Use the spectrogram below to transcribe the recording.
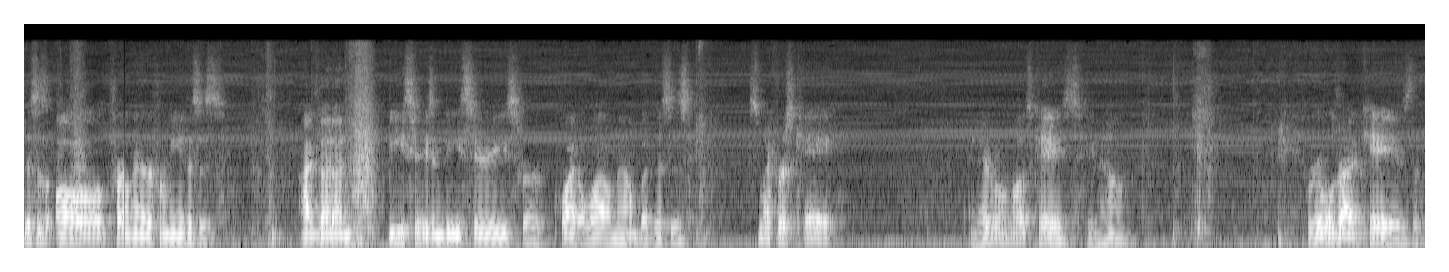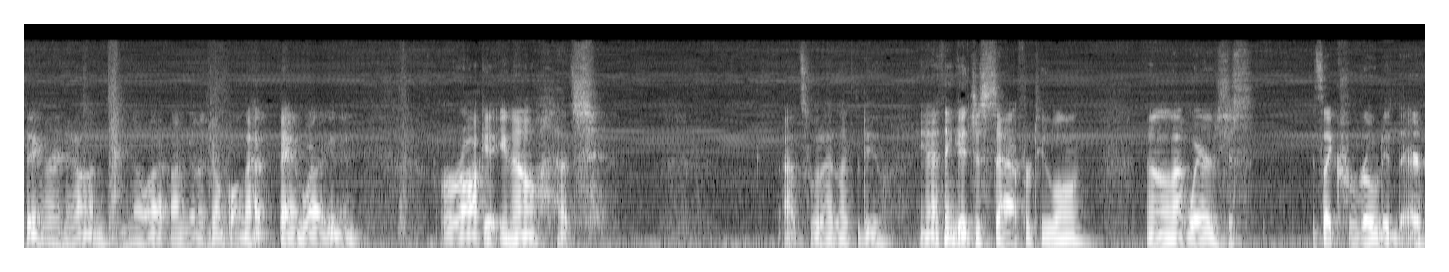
this is all trial and error for me. This is I've done B series and D series for quite a while now, but this is this is my first K, and everyone loves Ks, you know. Rear wheel drive K is the thing right now, and you know what? I'm gonna jump on that bandwagon and rock it. You know, that's that's what I'd like to do. Yeah, I think it just sat for too long. know, that wear is just it's like corroded there.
